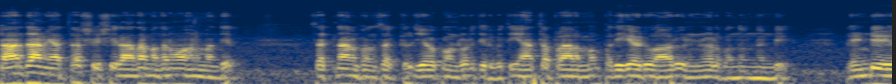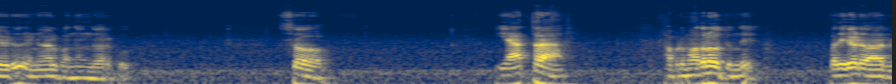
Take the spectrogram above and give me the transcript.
చార్ధామ్ యాత్ర శ్రీ శ్రీ రాధా మదన్మోహన్ మందిర్ సత్యనారాయణపురం సర్కిల్ జీవకోన్ రోడ్ తిరుపతి. యాత్ర ప్రారంభం పదిహేడు ఆరు రెండు వేల పంతొమ్మిది నుండి రెండు ఏడు రెండు వేల పంతొమ్మిది వరకు. సో యాత్ర అప్పుడు మొదలవుతుంది పదిహేడు ఆరు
